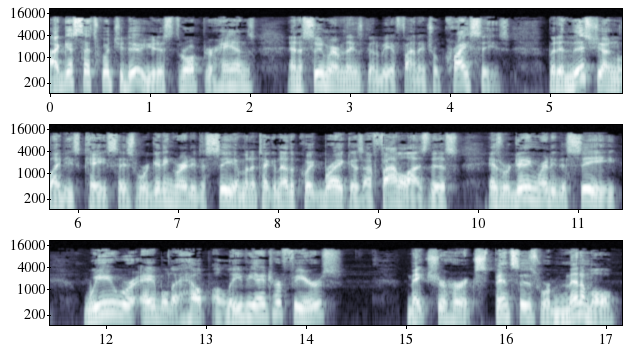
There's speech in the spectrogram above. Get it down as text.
I guess that's what you do. You just throw up your hands and assume everything's going to be a financial crisis. But in this young lady's case, as we're getting ready to see, I'm going to take another quick break as I finalize this. As we're getting ready to see, we were able to help alleviate her fears, make sure her expenses were minimal,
